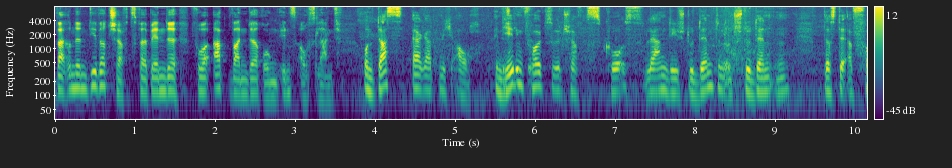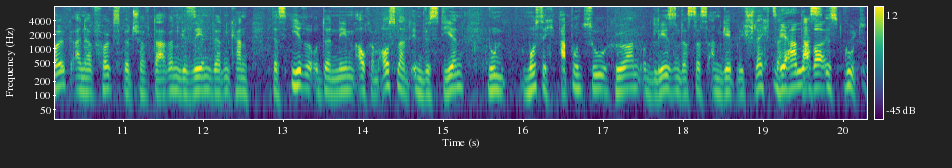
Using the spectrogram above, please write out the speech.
warnen die Wirtschaftsverbände vor Abwanderung ins Ausland. Und das ärgert mich auch. In jedem Volkswirtschaftskurs lernen die Studentinnen und Studenten, dass der Erfolg einer Volkswirtschaft darin gesehen werden kann, dass ihre Unternehmen auch im Ausland investieren. Nun muss ich ab und zu hören und lesen, dass das angeblich schlecht sei. das ist gut.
